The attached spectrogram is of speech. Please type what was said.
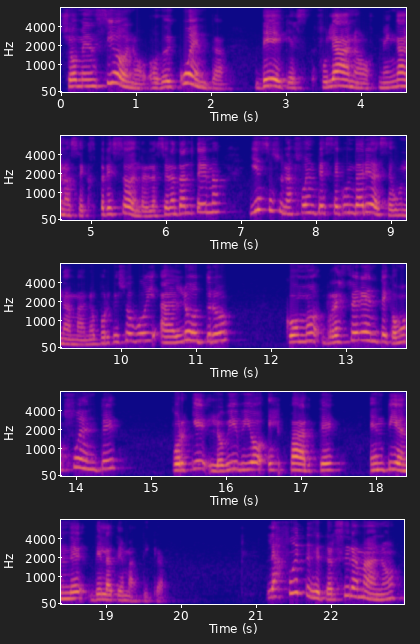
Yo menciono o doy cuenta de que fulano, mengano se expresó en relación a tal tema, y eso es una fuente secundaria de segunda mano, porque yo voy al otro como referente, como fuente, porque lo vivió, es parte, entiende de la temática. Las fuentes de tercera mano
